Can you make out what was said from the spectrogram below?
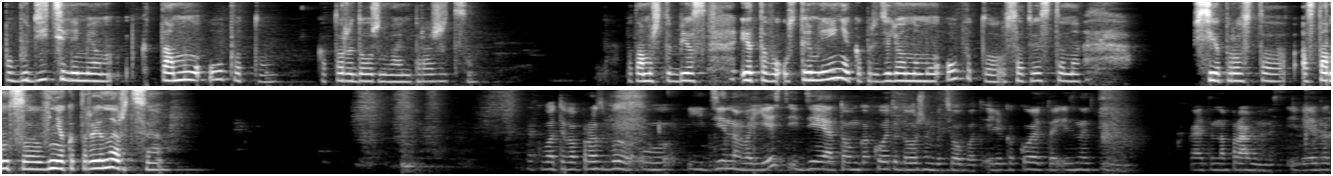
побудителями к тому опыту, который должен вами прожиться. Потому что без этого устремления к определенному опыту, соответственно, все просто останутся в некоторой инерции. Так вот и вопрос был, у единого есть идея о том, какой это должен быть опыт, или какой-то изначально, какая-то направленность, или это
